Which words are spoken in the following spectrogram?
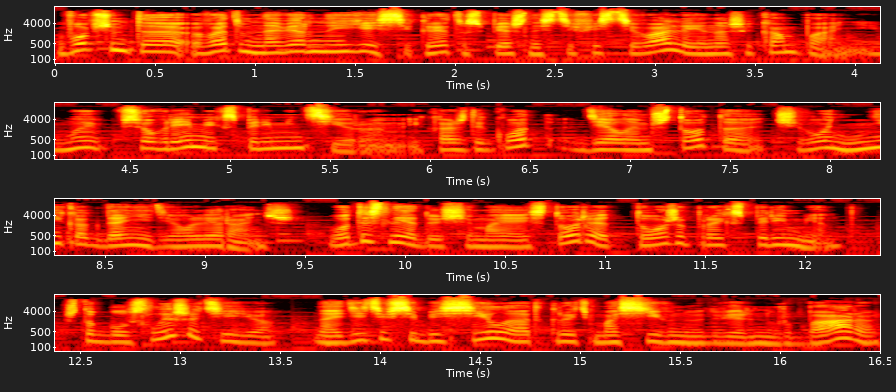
В общем-то, в этом, наверное, и есть секрет успешности фестиваля и нашей компании. Мы все время экспериментируем и каждый год делаем что-то, чего никогда не делали раньше. Вот и следующая моя история тоже про эксперимент. Чтобы услышать ее, найдите в себе силы открыть массивную дверь Нурбара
